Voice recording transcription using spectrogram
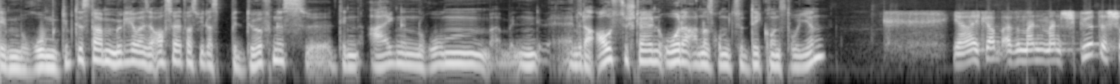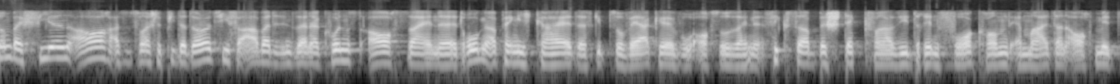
dem Ruhm? Gibt es da möglicherweise auch so etwas wie das Bedürfnis, äh, den eigenen Ruhm äh, entweder auszustellen oder andersrum zu dekonstruieren? Ja, ich glaube, also man, man spürt das schon bei vielen auch. Also zum Beispiel Peter Doherty verarbeitet in seiner Kunst auch seine Drogenabhängigkeit. Es gibt so Werke, wo auch so seine Fixerbesteck quasi drin vorkommt. Er malt dann auch mit,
